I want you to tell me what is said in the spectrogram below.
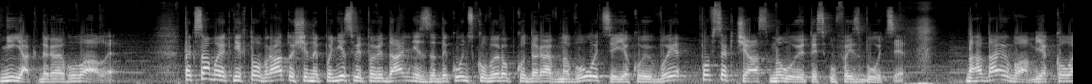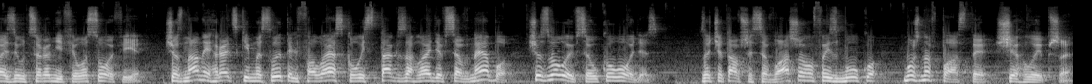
ніяк не реагували. Так само, як ніхто в ратуші не поніс відповідальність за дикунську виробку дерев на вулиці, якою ви повсякчас милуєтесь у Фейсбуці. Нагадаю вам, як колезі у царині філософії, що знаний грецький мислитель Фалес колись так загледівся в небо, що звалився у колодязь. Зачитавшися вашого Фейсбуку, можна впасти ще глибше.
